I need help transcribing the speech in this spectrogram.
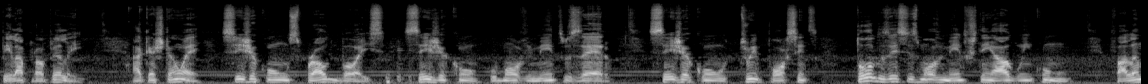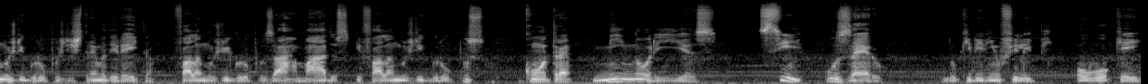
pela própria lei. A questão é, seja com os Proud Boys, seja com o Movimento Zero, seja com o 3%, todos esses movimentos têm algo em comum. Falamos de grupos de extrema direita, falamos de grupos armados e falamos de grupos contra minorias. Se o zero do queridinho Felipe, ou o ok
